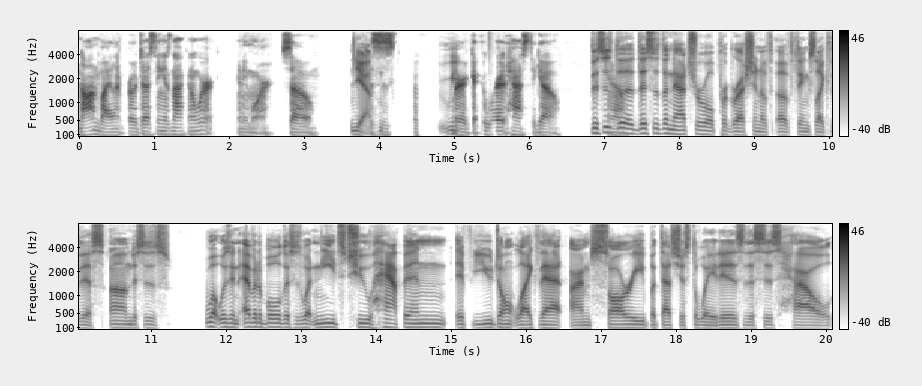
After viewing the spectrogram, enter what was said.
nonviolent protesting is not going to work anymore. So yeah, this is where it, where it has to go. this is Yeah. the this is the natural progression of of things like this. Um, this is what was inevitable. This is what needs to happen. If you don't like that, I'm sorry, but that's just the way it is. This is how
